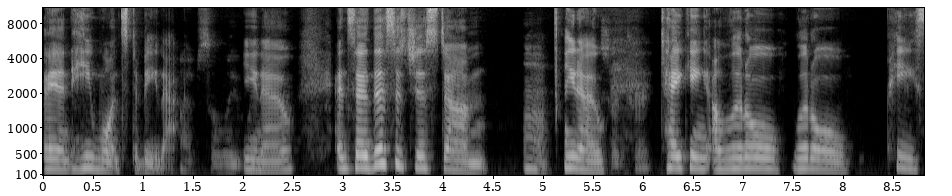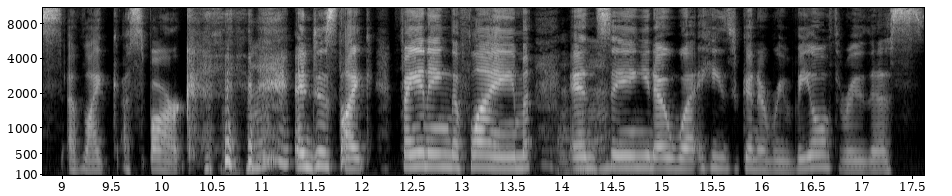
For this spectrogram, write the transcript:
And he wants to be that Absolutely. you know and so this is just um Mm. you know So taking a little little piece of like a spark Mhm. and just like fanning the flame and Mhm. seeing you know what he's going to reveal through this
